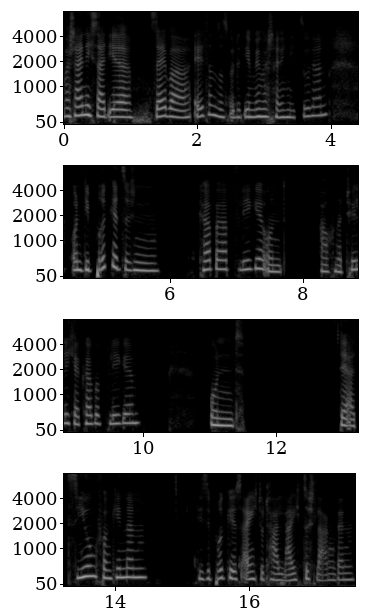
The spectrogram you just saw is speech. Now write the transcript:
wahrscheinlich seid ihr selber Eltern, sonst würdet ihr mir wahrscheinlich nicht zuhören. Und die Brücke zwischen Körperpflege und auch natürlicher Körperpflege und der Erziehung von Kindern, diese Brücke ist eigentlich total leicht zu schlagen, denn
